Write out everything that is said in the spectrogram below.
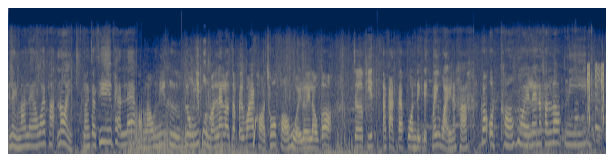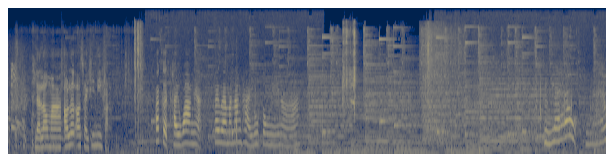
ไหนมาแล้วไหว้พระหน่อย หลังจากที่แผนแรกของเรานี่คือ ลงญี่ปุ่นวันแรกเราจะไปไหว้ขอโชคขอหวยเลยเราก็เจอพิษอากาศแปรปรวนเด็ก ๆ ไม่ไหวนะคะ ก็อดขอหวยเลยนะคะ รอบนี้ เดี๋ยวเรามาเอาเลิกเอาใช้ที่นี่ค่ะ ถ้าเกิดใครว่างเนี่ยให้แวะมานั่งถ่ายรูปตรงนี้นะถึงแล้วถึงแล้ว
